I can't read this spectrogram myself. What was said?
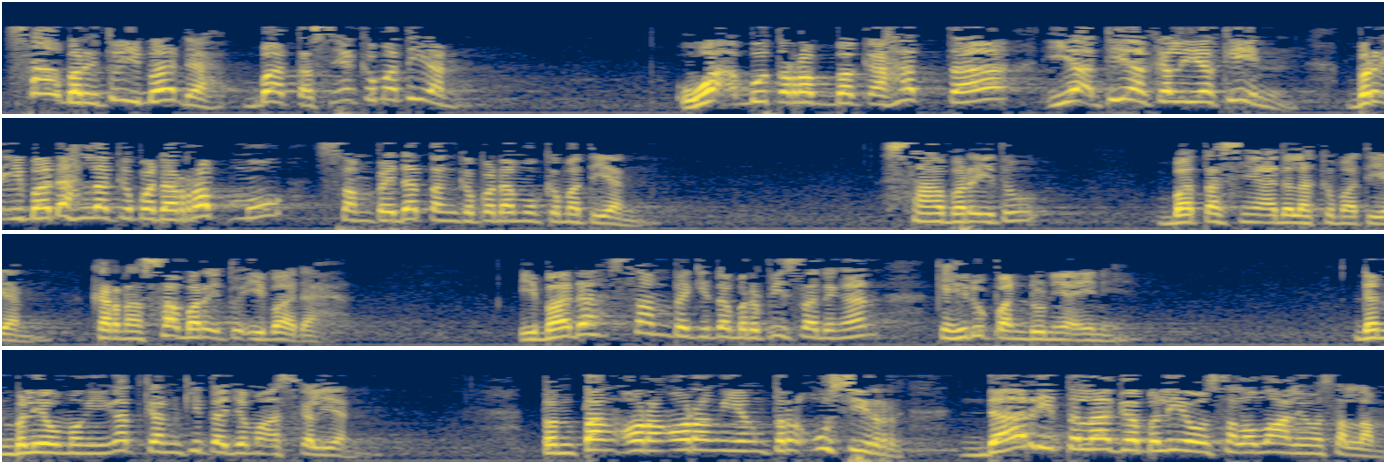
Sabar itu ibadah, batasnya kematian. Wa'bud rabbaka hatta ya'tiyakal yakin. Beribadahlah kepada Rabbmu sampai datang kepadamu kematian. Sabar itu batasnya adalah kematian. Karena sabar itu ibadah. Ibadah sampai kita berpisah dengan kehidupan dunia ini. Dan beliau mengingatkan kita jemaah sekalian tentang orang-orang yang terusir dari telaga beliau sallallahu alaihi wasallam.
